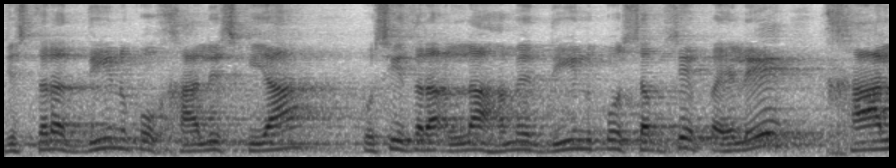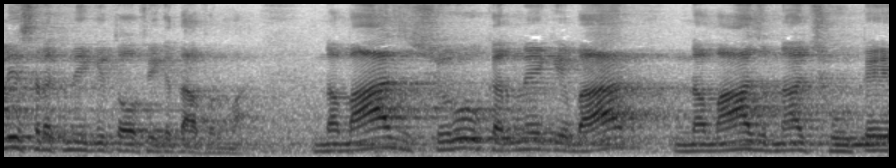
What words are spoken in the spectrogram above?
जिस तरह दीन को खालिश किया, उसी तरह अल्लाह हमें दीन को सबसे पहले खालिश रखने की तोफ़ी किताब फरमाए। नमाज़ शुरू करने के बाद नमाज़ ना छूटे।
